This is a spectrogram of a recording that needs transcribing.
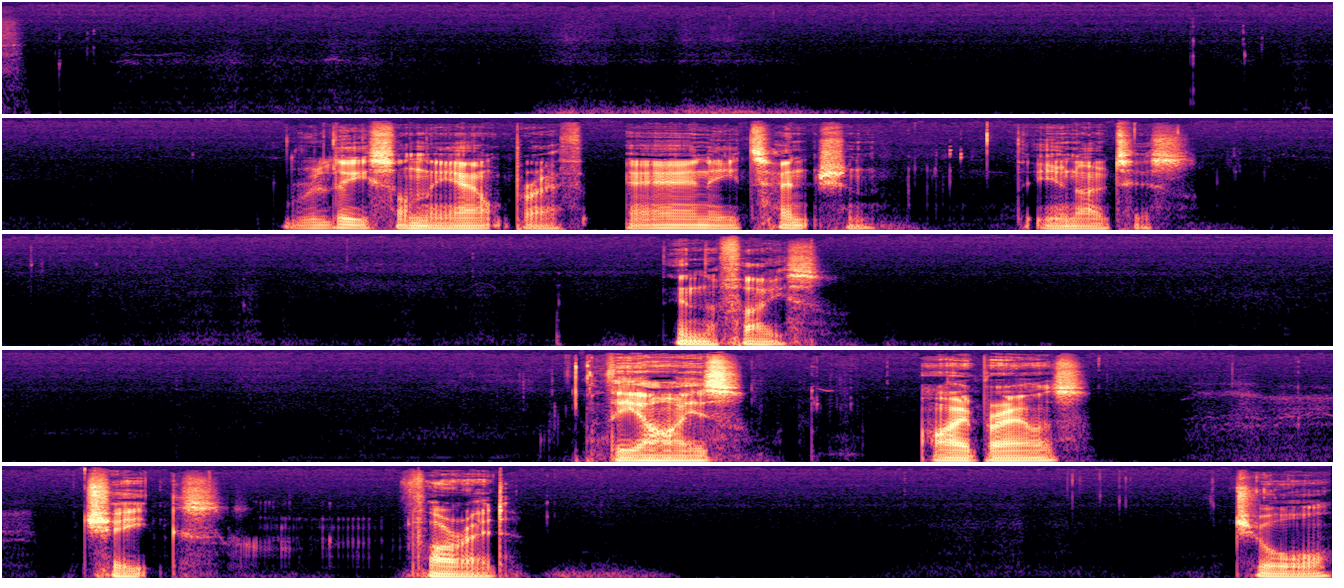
Release on the out breath any tension that you notice in the face. The eyes, eyebrows, cheeks, forehead, jaw.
